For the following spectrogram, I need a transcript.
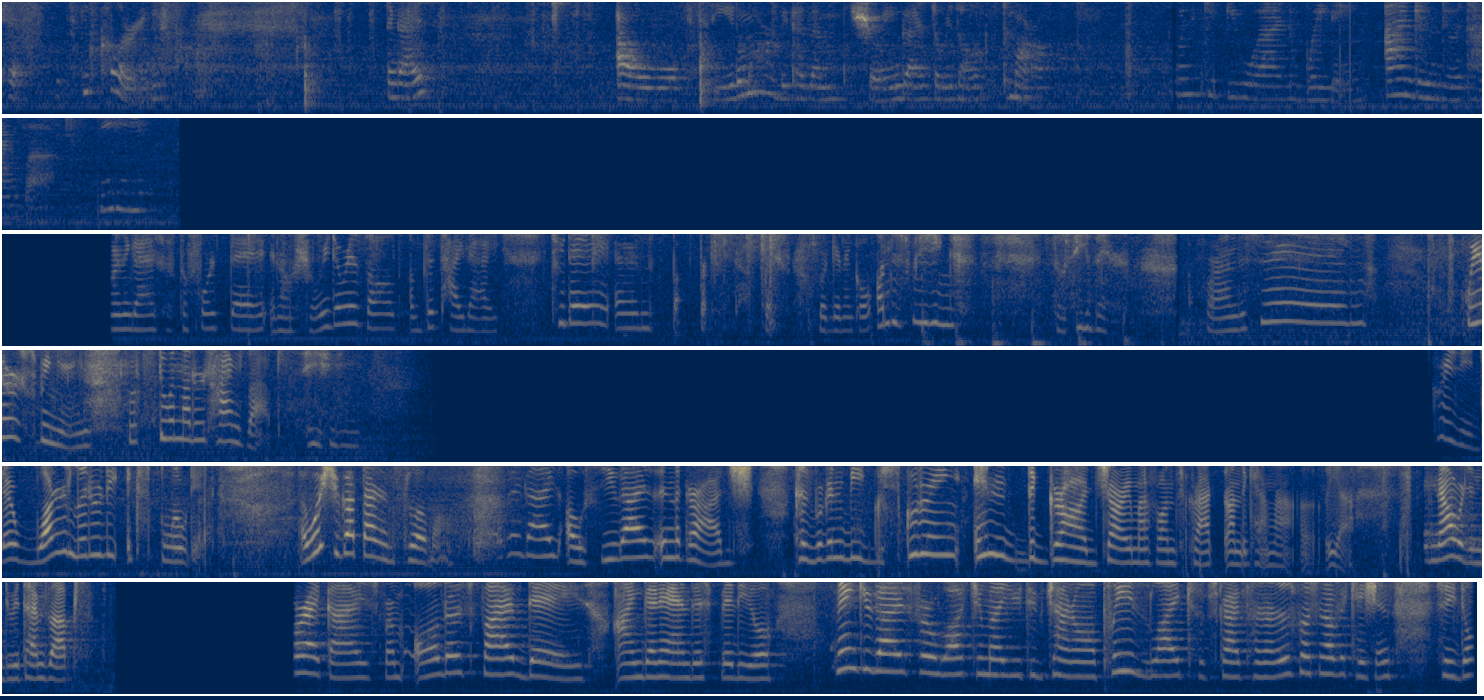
Okay, let's keep coloring. And guys, tomorrow because I'm showing you guys the results tomorrow. I'm going to keep you guys waiting. I'm going to do a time lapse. Morning guys, it's the fourth day and I'll show you the results of the tie-dye today and but first, first we're gonna go on the swing. So see you there. We're on the swing. We are swinging. Let's do another time lapse. crazy. Their water literally exploded. I wish you got that in slow-mo. Okay, guys, I'll see you guys in the garage because we're going to be scootering in the garage. Sorry, my phone's cracked on the camera. Uh, yeah. Now we're going to do a time lapse. Alright, guys, from all those five days, I'm to end this video. Thank you guys for watching my YouTube channel. Please like, subscribe, turn on those post notifications so you don't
